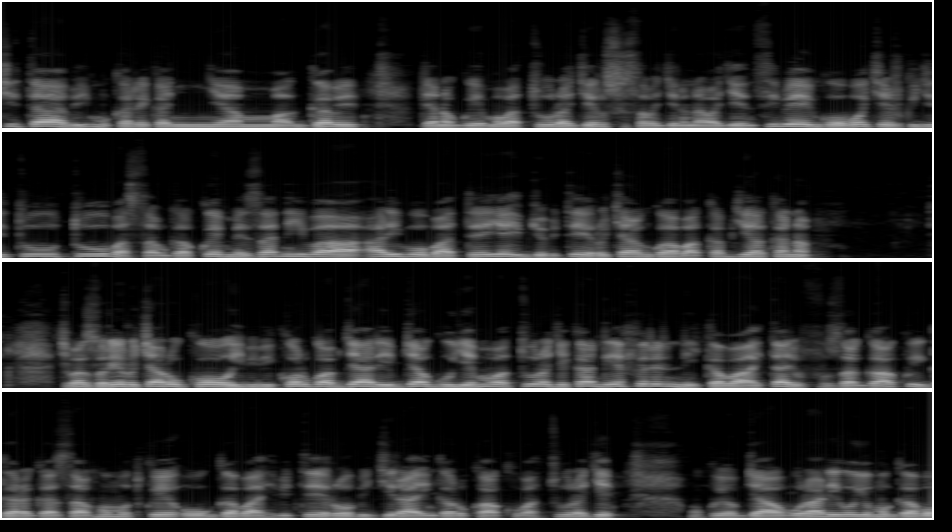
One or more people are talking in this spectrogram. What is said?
Kitabi mu karere ka Nyamagabe byanaguyemo abaturage Rusesabagina na bagenzi be ngo bokejwe igitutu basabwa kwemeza niba ari bo bateye ibyo bitero cyangwa bakabyihakana. Ikibazo rero cyari uko ibi bikorwa byari byaguyemo abaturage kandi FRN ikaba itarifuzaga kwigaragaza nk'umutwe ugaba ibitero bigira ingaruka ku baturage. Mu kuyobya uburari uyu mugabo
